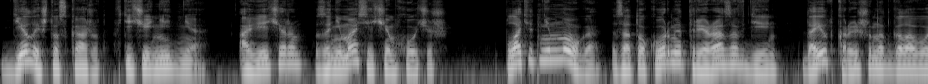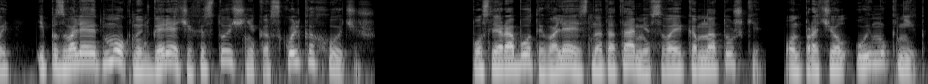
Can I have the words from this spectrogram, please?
Делай, что скажут, в течение дня, а вечером занимайся чем хочешь. Платят немного, зато кормят три раза в день, дают крышу над головой и позволяют мокнуть в горячих источниках сколько хочешь. После работы, валяясь на татами в своей комнатушке, он прочел уйму книг.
